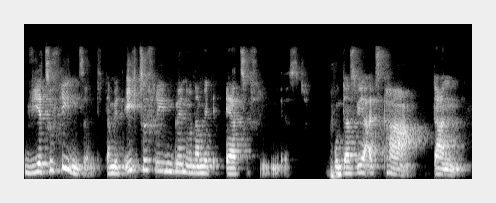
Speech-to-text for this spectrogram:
wir zufrieden sind, damit ich zufrieden bin und damit er zufrieden ist. Mhm. Und dass wir als Paar dann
